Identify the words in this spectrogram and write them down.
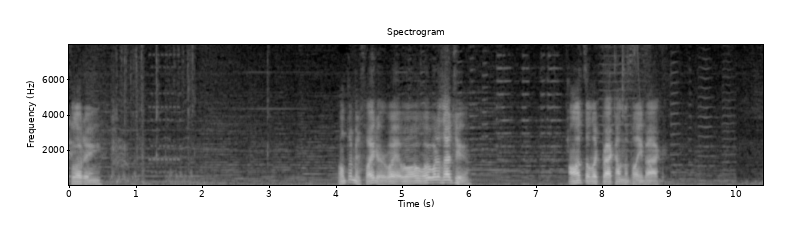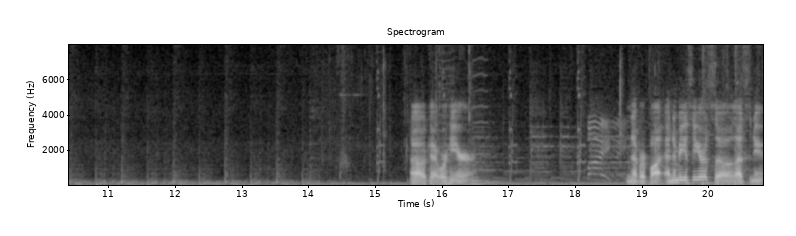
Floating. Ultimate Fighter. Wait, what, what does that do? I'll have to look back on the playback. Oh, okay, we're here. Never fought enemies here, so that's new.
